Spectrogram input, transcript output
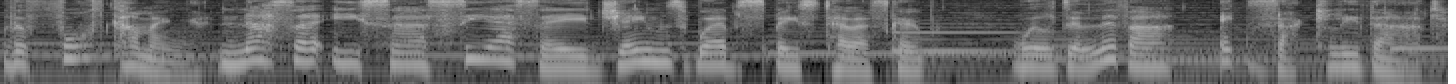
The forthcoming NASA ESA CSA James Webb Space Telescope will deliver exactly that.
